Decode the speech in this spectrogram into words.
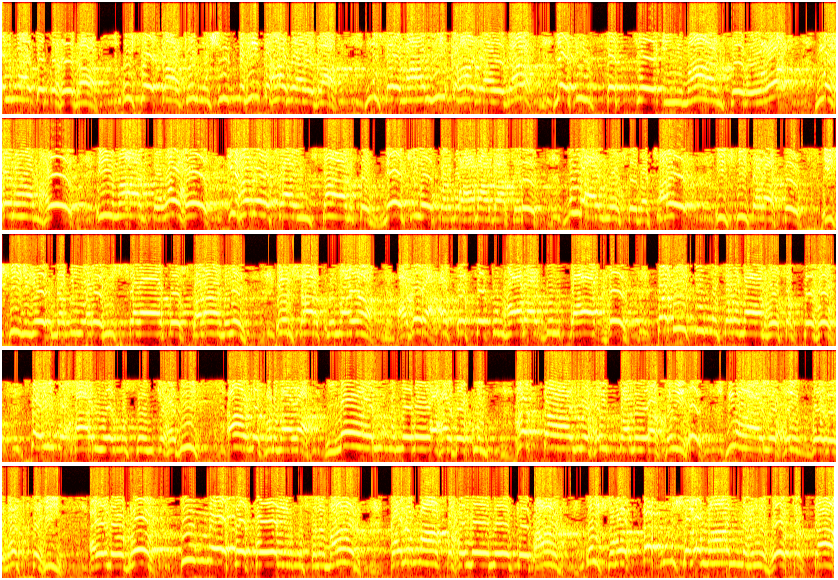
کلمہ تو کہے گا۔ اسے کافی مشرق نہیں کہا جائے گا۔ مسلمان ہی کہا جائے گا۔ لیکن سچے ایمان سے وہ محروم ہے۔ ایمان تو وہ ہے کہ ہمیشہ انسان کو نیکیوں پر وہ آمادہ کرے، برائیوں سے بچائے۔ اس اسی طرح سے اسی لیے نبی علیہ السلام کو سلام نے ارشاد نمایا اگر حسد سے تمہارا دل پاک ہے، تبھی تم مسلمان ہو سکتے ہو۔ صحیح بخاری اور مسلم کی حدیث آپ نے فرمایا، لا میرے احدکم حتی یحب لی ما یحب لنفسہ۔ اے لوگوں تم میں سے کوئی مسلمان کلمہ پڑھ لینے کے بعد اس وقت تک مسلمان نہیں ہو سکتا،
